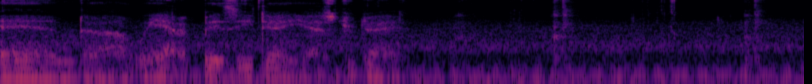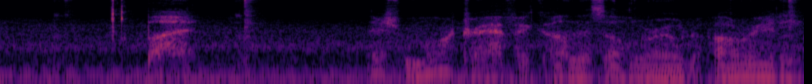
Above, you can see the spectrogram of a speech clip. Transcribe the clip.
And uh, we had a busy day yesterday. But there's more traffic on this old road already.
